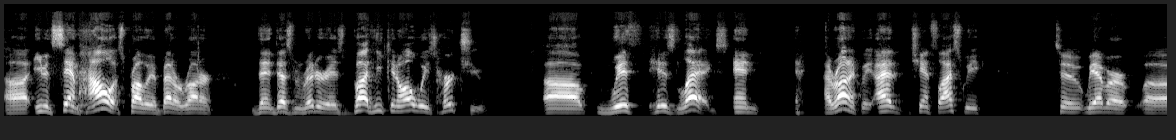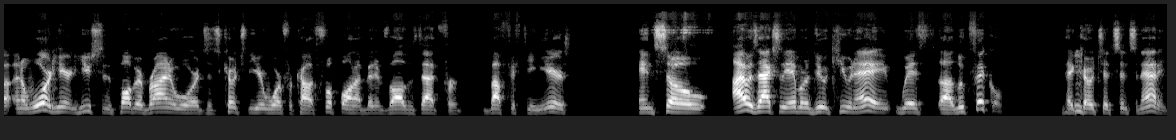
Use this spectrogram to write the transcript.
Uh, even Sam Howell is probably a better runner than Desmond Ridder is, but he can always hurt you uh, with his legs. And ironically, I had a chance last week to we have our uh, an award here in Houston, the Paul Bear Bryant Awards. It's Coach of the Year award for college football, and I've been involved with that for about 15 years. And so I was actually able to do a Q and A with uh, Luke Fickell, head hmm. coach at Cincinnati,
